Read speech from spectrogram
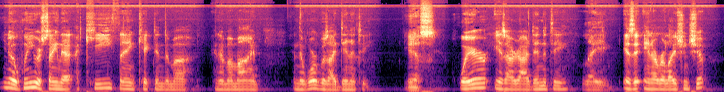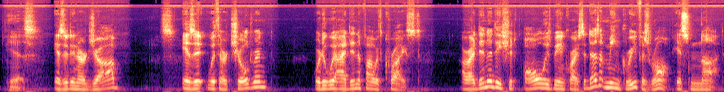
You know, when you were saying that, a key thing kicked into my into my mind, and the word was identity. Yes. Where is our identity laying? Is it in our relationship? Yes. Is it in our job? Yes. Is it with our children? Or do we identify with Christ? Our identity should always be in Christ. It doesn't mean grief is wrong. It's not.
